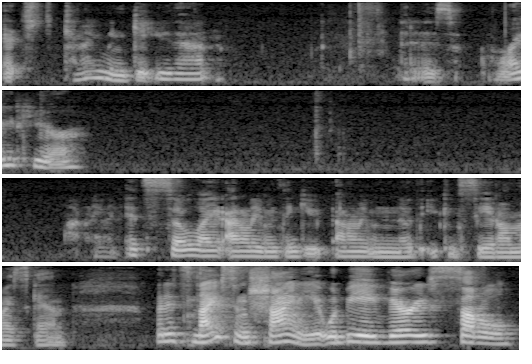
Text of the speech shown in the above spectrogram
It's, can I even get you that? It is right here. Even It's so light, I don't even think you, I don't even know that you can see it on my skin. But it's nice and shiny. It would be a very subtle,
